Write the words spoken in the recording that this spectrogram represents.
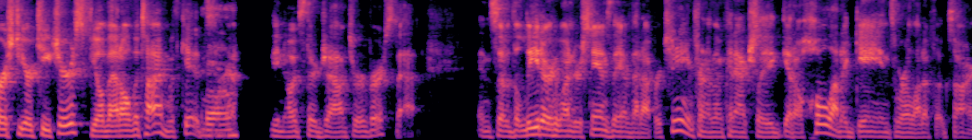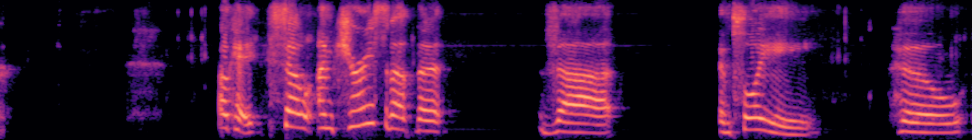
first year teachers feel that all the time with kids. Yeah. You know, it's their job to reverse that. And so the leader who understands they have that opportunity in front of them can actually get a whole lot of gains where a lot of folks aren't. Okay, so I'm curious about the the employee who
